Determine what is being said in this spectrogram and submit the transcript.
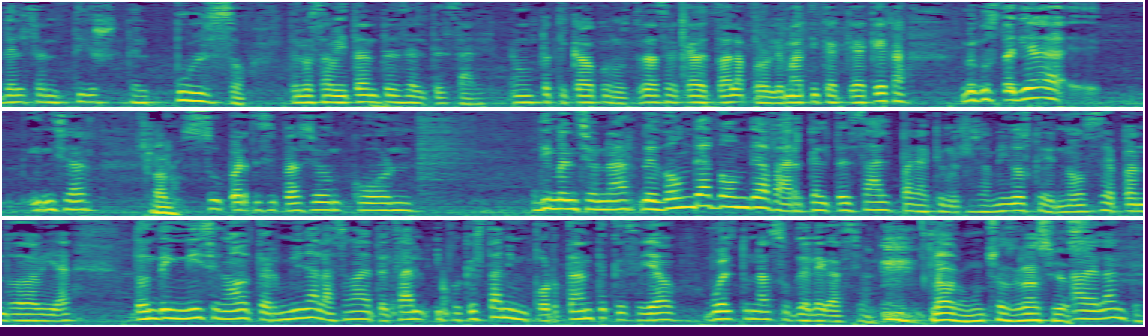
del sentir, del pulso de los habitantes del Tesal. Hemos platicado con usted acerca de toda la problemática que aqueja. Me gustaría eh, iniciar Claro. su participación con dimensionar de dónde a dónde abarca el Tesal para que nuestros amigos que no sepan todavía dónde inicia, dónde termina la zona de Tesal y por qué es tan importante que se haya vuelto una subdelegación. Claro, muchas gracias. Adelante.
